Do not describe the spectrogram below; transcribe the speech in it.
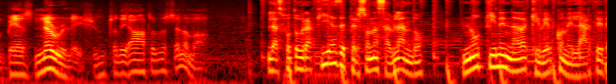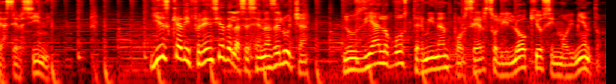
and bears no relation to the art of the cinema. las fotografías de personas hablando no tienen nada que ver con el arte de hacer cine. Y es que a diferencia de las escenas de lucha, los diálogos terminan por ser soliloquios sin movimiento.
